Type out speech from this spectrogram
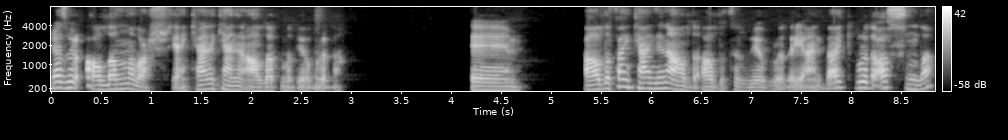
biraz bir aldanma var. Yani kendi kendine aldatma diyor burada. E, aldatan kendini aldı, aldatır diyor burada. Yani belki burada aslında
